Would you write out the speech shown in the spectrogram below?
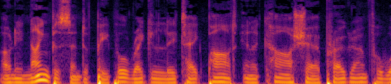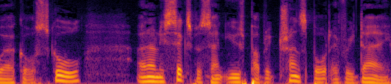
Only 9% of people regularly take part in a car share program for work or school, and only 6% use public transport every day.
